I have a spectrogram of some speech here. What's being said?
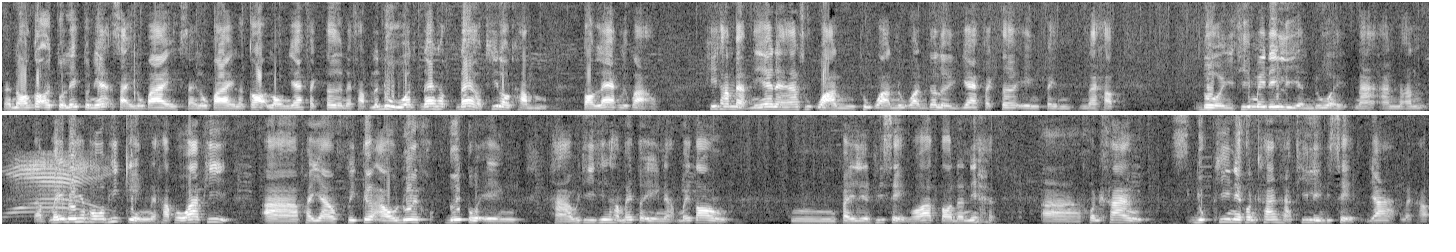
แล้วน้องก็เอาตัวเลขตัวนี้ใส่ลงไป ใส่ลงไป แล้วก็ลองแยกแฟกเตอร์นะครับ แล้วดูว่าได้ได้กับที่เราทำตอนแรกหรือเปล่า ที่ทำแบบนี้นะฮะทุกวันทุกวันทุกวันก็เลยแยกแฟกเตอร์เองเป็นนะครับ โดยที่ไม่ได้เรียนด้วยนะอันนั้น แต่ไม่ไม่ใช่เพราะว่าพี่เก่งนะครับ เพราะว่าพี่พยายามฟิกเกอร์เอาด้วยด้วยตัวเอง หาวิธีที่ทำให้ตัวเองเนี่ยไม่ต้องอไปเรียนพิเศษ เพราะว่าตอนนั้นเนี่ยค่อนข้างยุคพี่เนี่ยค่อนข้างหาที่เรียนพิเศษยากนะครับ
